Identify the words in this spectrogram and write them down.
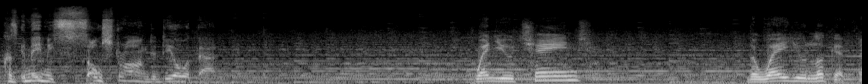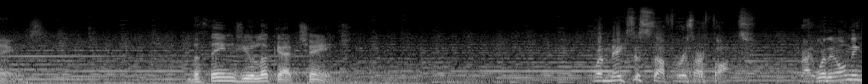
because it made me so strong to deal with that. When you change the way you look at things, the things you look at change. What makes us suffer is our thoughts, right? We're the only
